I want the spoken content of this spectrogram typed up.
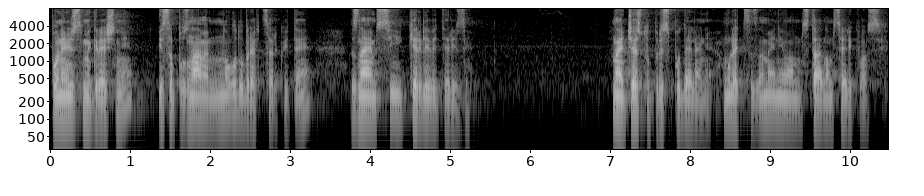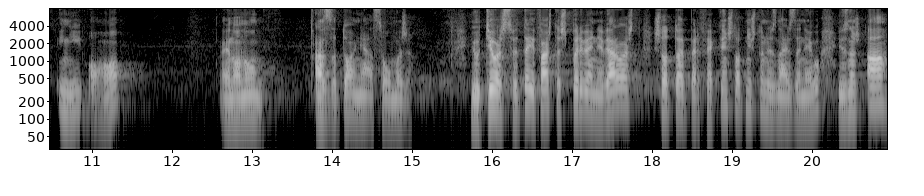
Понеже сме грешни и се познаваме много добре в църквите, знаем си кирливите ризи. Най-често при споделяния. Молете се за мен, имам, страдам, седи си. И ни, ого, едно на ум. Аз за той няма се омъжа. И отиваш в света и фащаш първия невярващ, защото той е перфектен, защото нищо не знаеш за него. И знаеш, а,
